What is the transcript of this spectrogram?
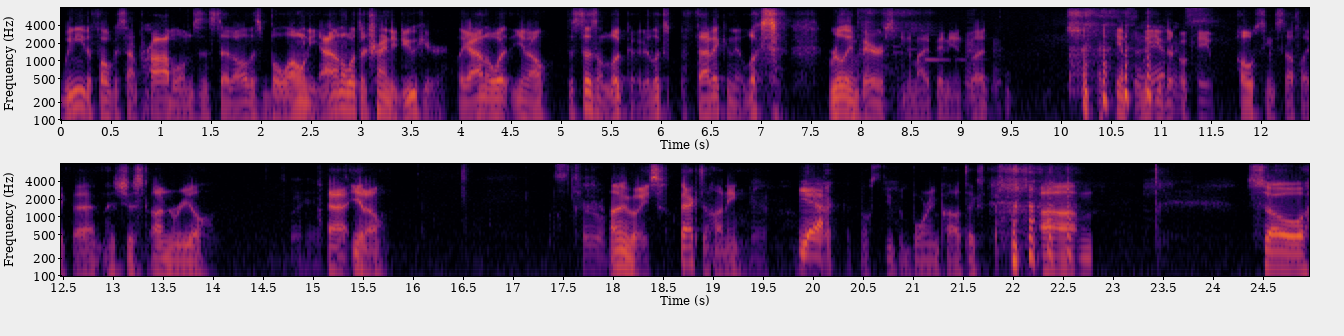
we need to focus on problems instead of all this baloney. I don't know what they're trying to do here. Like I don't know what you know. This doesn't look good. It looks pathetic and it looks really embarrassing in my opinion. But I can't believe they're okay posting stuff like that. It's just unreal. That's what happened. Uh, you know. It's terrible. Anyways, back to hunting. Yeah. No stupid, boring politics. um, so,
